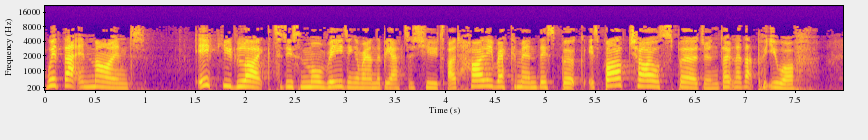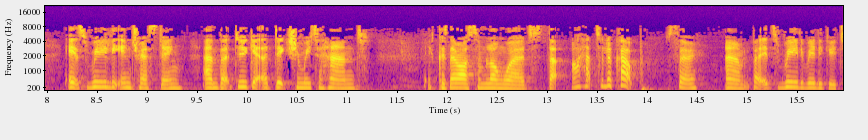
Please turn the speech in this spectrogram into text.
with that in mind, if you'd like to do some more reading around the Beatitudes, I'd highly recommend this book. It's by Charles Spurgeon. Don't let that put you off. It's really interesting, um, but do get a dictionary to hand because there are some long words that I had to look up. So, um, but it's really, really good.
